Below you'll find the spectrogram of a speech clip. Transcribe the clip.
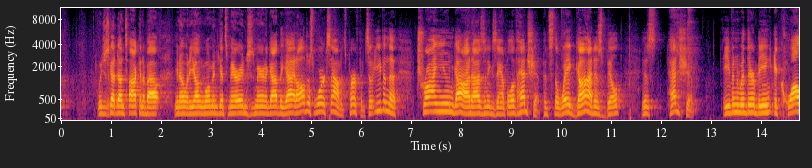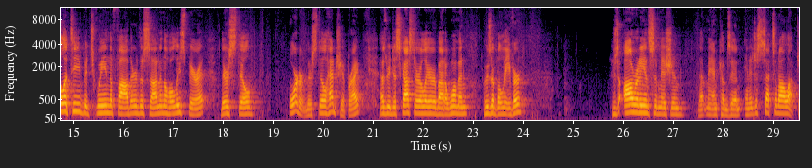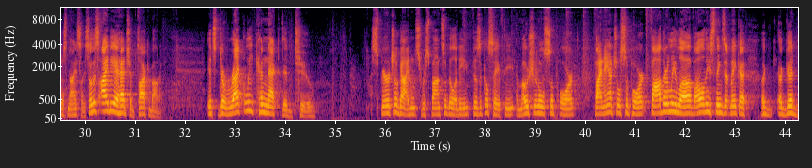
We just got done talking about you know, when a young woman gets married and she's marrying a godly guy, it all just works out. It's perfect. So even the triune God has an example of headship. It's the way God is built is headship. Even with there being equality between the Father, the Son, and the Holy Spirit, there's still order. There's still headship, right? As we discussed earlier about a woman who's a believer, who's already in submission, that man comes in and it just sets it all up just nicely. So, this idea of headship, talk about it. It's directly connected to spiritual guidance, responsibility, physical safety, emotional support, financial support, fatherly love, all of these things that make a, a, a, good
